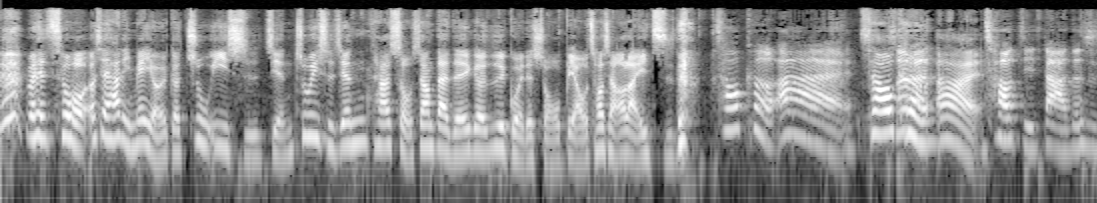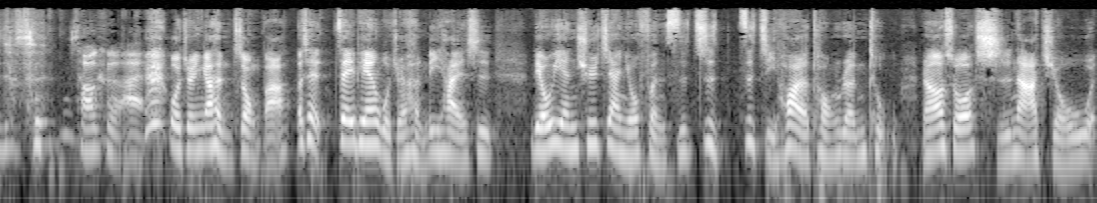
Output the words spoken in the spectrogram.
没错，而且它里面有一个注意时间，注意时间，他手上戴着一个日晷的手表，我超想要来一只的，超可爱，超可爱，超级大，但是就是 超可爱。我觉得应该很重吧，而且这一篇我觉得很厉害的是，留言区竟然有粉丝自自己画了同人图，然后说十拿九稳，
